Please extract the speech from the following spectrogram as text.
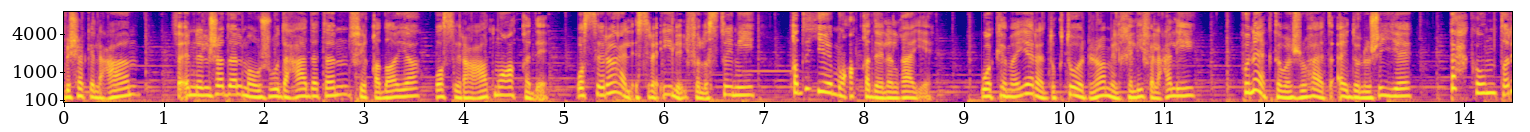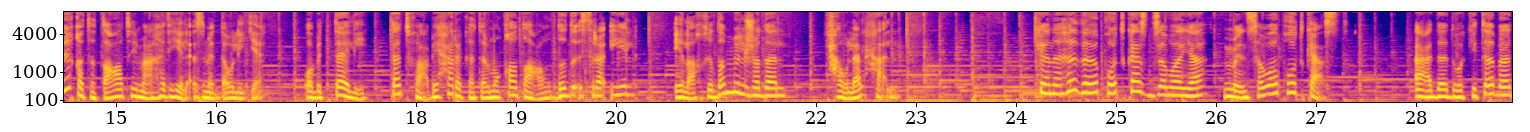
بشكل عام فإن الجدل موجود عادة في قضايا وصراعات معقدة والصراع الإسرائيلي الفلسطيني قضية معقدة للغاية. وكما يرى الدكتور رامي الخليفة العلي هناك توجهات أيديولوجية تحكم طريقة التعاطي مع هذه الأزمة الدولية. وبالتالي تدفع بحركة المقاطعة ضد إسرائيل إلى خضم الجدل حول الحل. كان هذا بودكاست زوايا من سوا بودكاست. إعداد وكتابة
